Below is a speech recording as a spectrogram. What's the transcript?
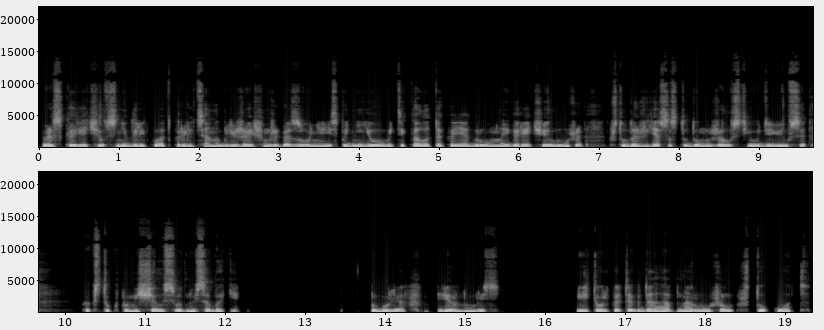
раскорячился недалеко от крыльца на ближайшем же газоне, а из-под нее вытекала такая огромная горячая лужа, что даже я со стыдом и жалостью удивился, как столько помещалось в одной собаке. Погуляв, вернулись. И только тогда обнаружил, что код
